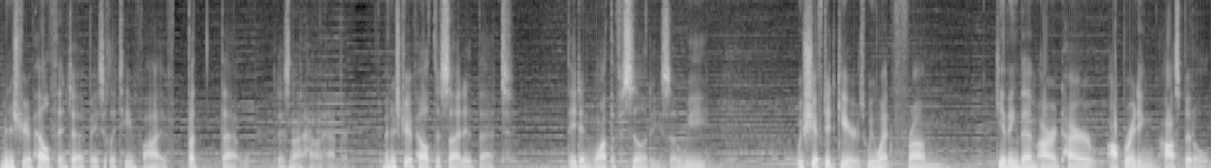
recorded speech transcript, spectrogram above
Ministry of Health into basically Team 5, but that is not how it happened. Ministry of Health decided that they didn't want the facility, so we we shifted gears. We went from giving them our entire operating hospital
